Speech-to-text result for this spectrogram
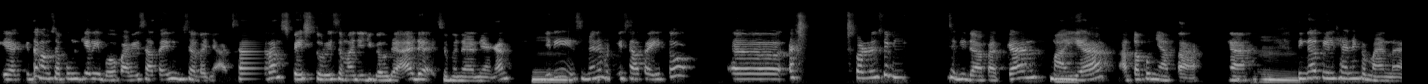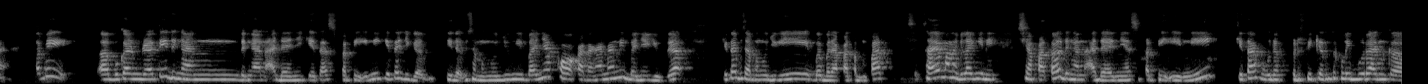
ya kita nggak bisa pungkiri bahwa pariwisata ini bisa banyak. Sekarang space tourism aja juga udah ada sebenarnya kan. Hmm. Jadi sebenarnya berwisata itu uh, experience bisa didapatkan maya hmm. ataupun nyata. Nah, hmm. tinggal pilihannya ke mana. Tapi uh, bukan berarti dengan dengan adanya kita seperti ini kita juga tidak bisa mengunjungi banyak kok kadang-kadang nih banyak juga kita bisa mengunjungi beberapa tempat saya malah bilang gini siapa tahu dengan adanya seperti ini kita udah berpikir untuk liburan ke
